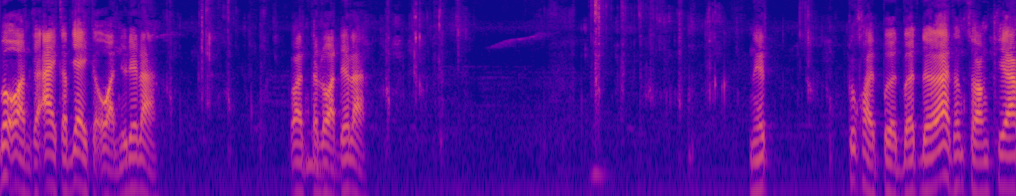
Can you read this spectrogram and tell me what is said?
บ่อ่อนกับไอ้ายกับใหญ่กับอ่อนอยู่ได้อล่ะอ่อนตลอดได้อล่ะเน็ตทุกข่อยเปิดเบิร์ดเด้อทั้งสองเคียง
